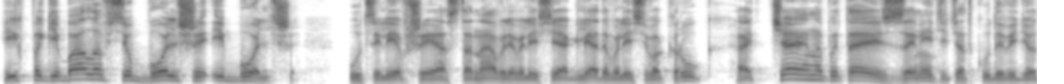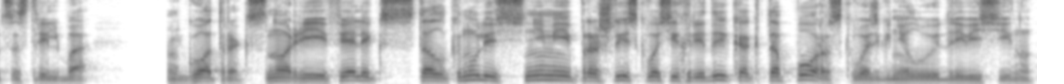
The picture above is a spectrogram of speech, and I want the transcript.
Их погибало все больше и больше. Уцелевшие останавливались и оглядывались вокруг, отчаянно пытаясь заметить, откуда ведется стрельба. Готрек, Снорри и Феликс столкнулись с ними и прошли сквозь их ряды, как топор сквозь гнилую древесину.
